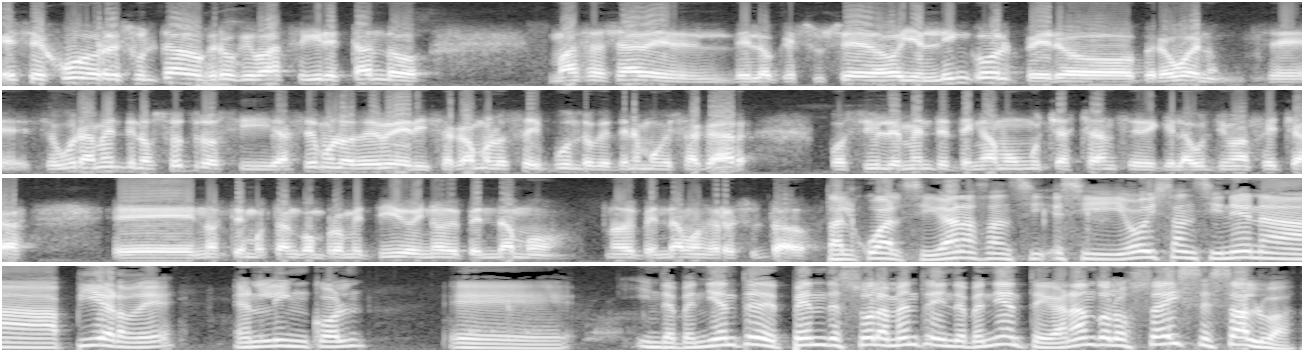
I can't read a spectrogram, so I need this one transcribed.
ese juego de resultado creo que va a seguir estando más allá de, lo que sucede hoy en Lincoln, pero, pero bueno, se, seguramente nosotros si hacemos los deberes y sacamos los seis puntos que tenemos que sacar, posiblemente tengamos muchas chances de que la última fecha eh, no estemos tan comprometidos y no dependamos, no dependamos de resultados. Tal cual, si gana San, si hoy Sancinena pierde en Lincoln, eh, Independiente depende solamente de Independiente, ganando los seis se salva.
